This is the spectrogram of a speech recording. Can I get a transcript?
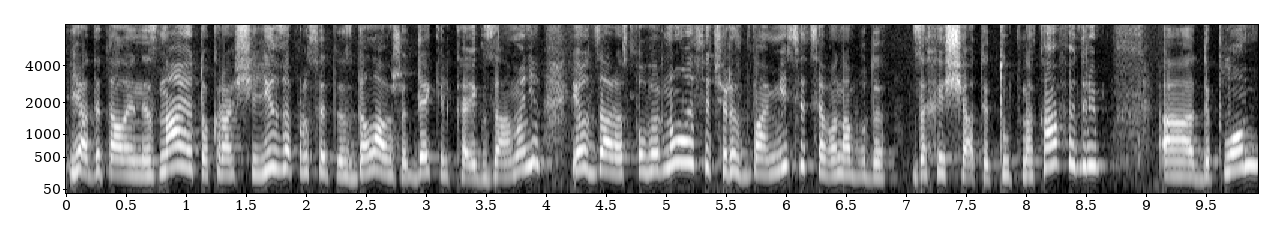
Я деталей не знаю, то краще її запросити. Здала вже декілька екзаменів, і от зараз повернулася. Через два місяці вона буде захищати тут на кафедрі диплом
